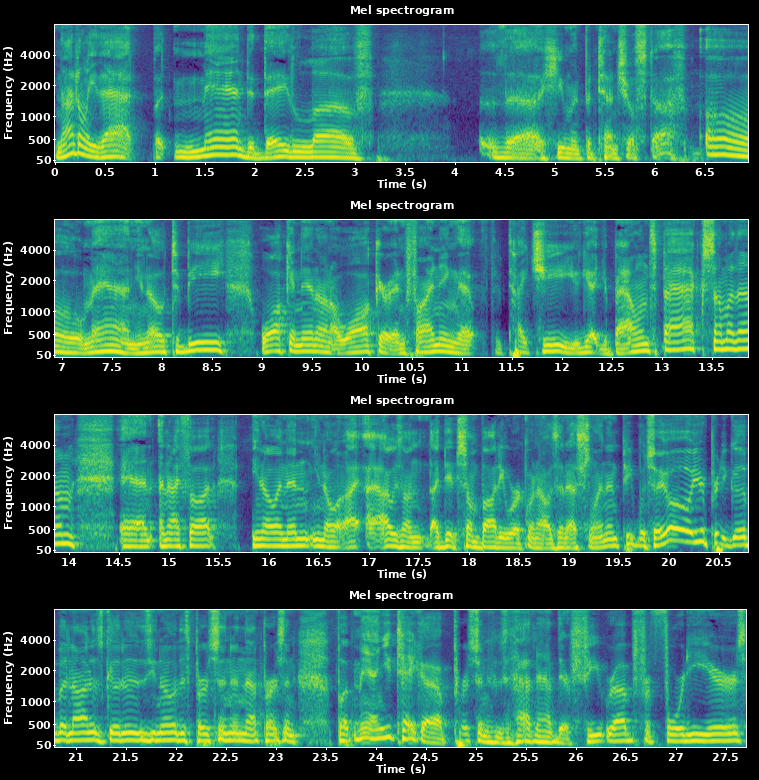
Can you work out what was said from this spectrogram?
Not only that, but man, did they love the human potential stuff. Oh man, you know, to be walking in on a walker and finding that through Tai Chi you get your balance back, some of them. And and I thought, you know, and then, you know, I, I was on I did some body work when I was at Esalen and people would say, Oh, you're pretty good, but not as good as, you know, this person and that person. But man, you take a person who hadn't had their feet rubbed for 40 years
